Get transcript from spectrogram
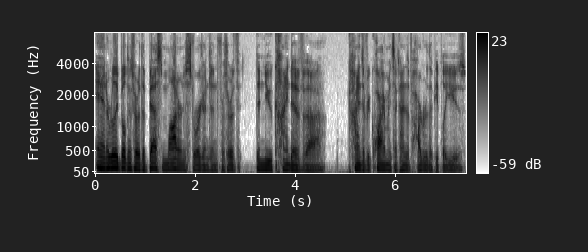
and are really building sort of the best modern storage engine for sort of the new kind of uh, kinds of requirements and kinds of hardware that people use.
